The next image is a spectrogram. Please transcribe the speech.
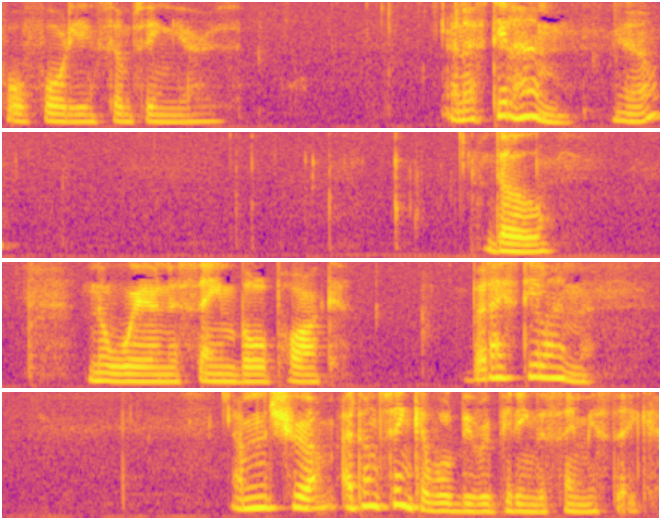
For 40 something years. And I still am, you know? Though nowhere in the same ballpark, but I still am. I'm not sure, I don't think I will be repeating the same mistake.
